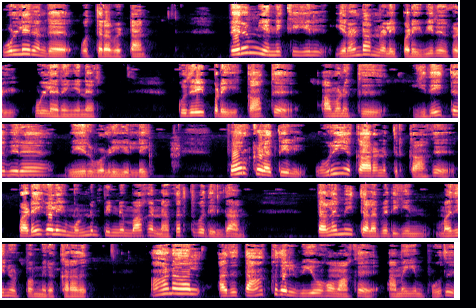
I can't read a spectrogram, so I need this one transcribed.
உள்ளிறங்க உத்தரவிட்டான். பெரும் எண்ணிக்கையில் இரண்டாம் நிலைப்படை வீரர்கள் உள்ளிறங்கினர். குதிரைப்படையை காக்க அவனுக்கு இதை தவிர வேறு வழியில்லை. போர்க்களத்தில் உரிய காரணத்திற்காக படைகளை முன்னும் பின்னுமாக நகர்த்துவதில்தான் தலைமை தளபதியின் மதிநுட்பம் இருக்கிறது. ஆனால் அது தாக்குதல் வியூகமாக அமையும் போது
